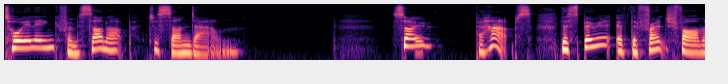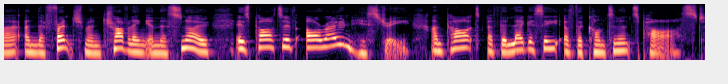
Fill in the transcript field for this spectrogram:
toiling from sun up to sundown. So, perhaps, the spirit of the French farmer and the Frenchman travelling in the snow is part of our own history and part of the legacy of the continent's past.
